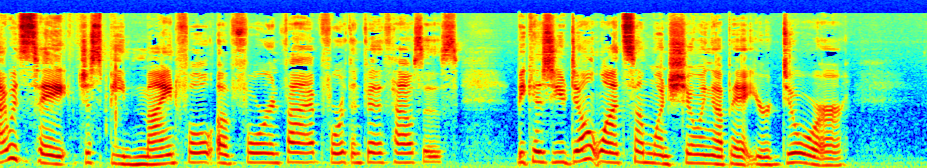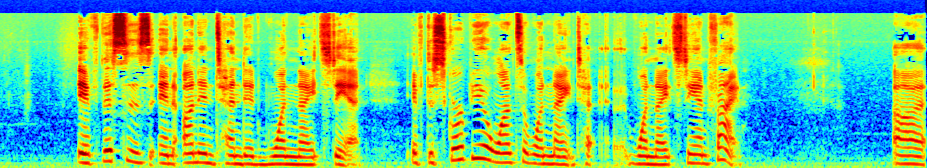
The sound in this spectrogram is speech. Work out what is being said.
I would say just be mindful of four and five, fourth and fifth houses, because you don't want someone showing up at your door if this is an unintended one night stand. If the Scorpio wants a one night one night stand, fine. Uh,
